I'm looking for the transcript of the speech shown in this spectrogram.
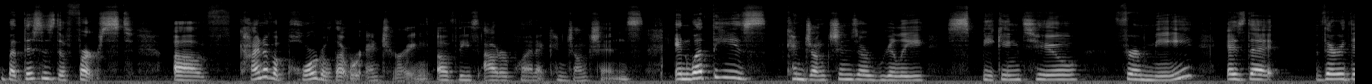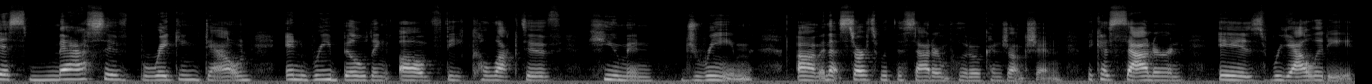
But this is the first of kind of a portal that we're entering of these outer planet conjunctions. And what these conjunctions are really speaking to for me is that they're this massive breaking down and rebuilding of the collective human dream. Um, and that starts with the Saturn Pluto conjunction because Saturn is reality,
